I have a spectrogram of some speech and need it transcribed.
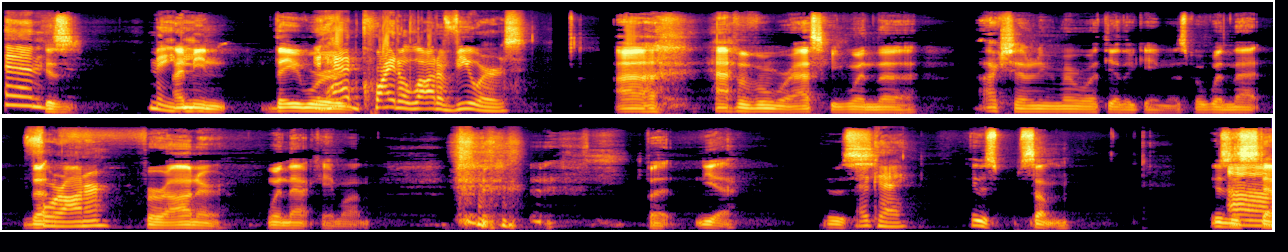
Because maybe I mean they were it had quite a lot of viewers. Uh half of them were asking when the actually I don't even remember what the other game was, but when that, For Honor For Honor when that came on. but yeah, it was okay. It was something. It was a um, step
